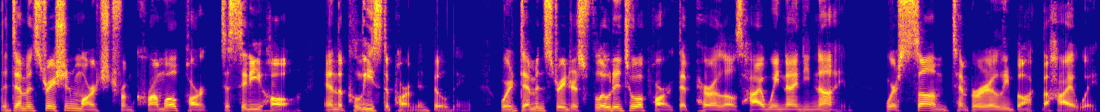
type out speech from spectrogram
The demonstration marched from Cromwell Park to City Hall and the police department building, where demonstrators flowed into a park that parallels Highway 99, where some temporarily blocked the highway.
